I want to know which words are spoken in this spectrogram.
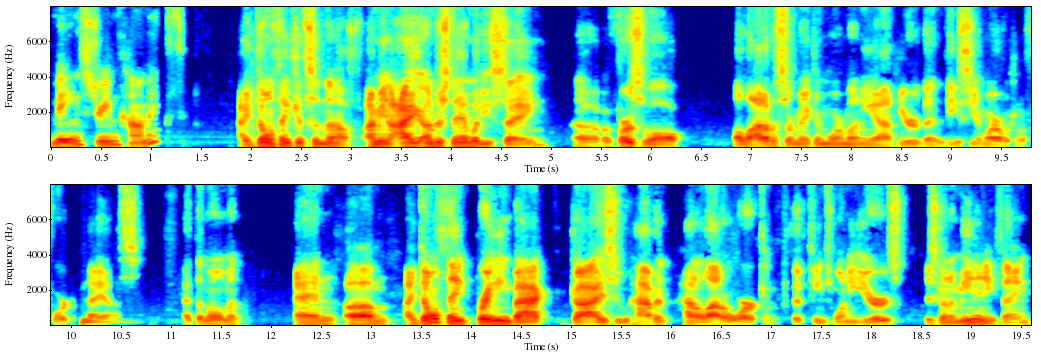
mainstream comics? I don't think it's enough. I mean, I understand what he's saying, uh, but first of all, a lot of us are making more money out here than DC and Marvel can afford to pay us at the moment. And um, I don't think bringing back guys who haven't had a lot of work in 15, 20 years is going to mean anything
